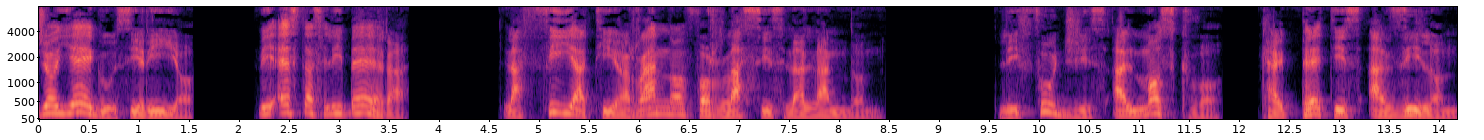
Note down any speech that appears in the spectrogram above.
Gioiegu, Sirio, vi estas libera, La fia tiranno forlassis la landon. Li fugis al Moskvo, cae petis asilon.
